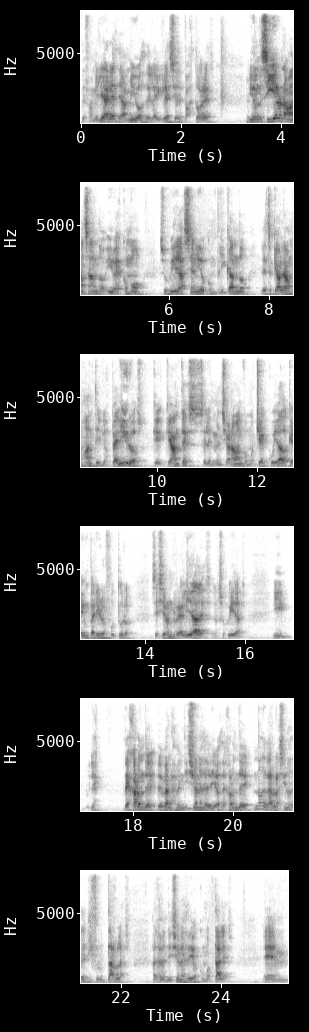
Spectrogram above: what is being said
de familiares, de amigos, de la iglesia, de pastores, y donde siguieron avanzando. Y ves cómo sus vidas se han ido complicando, de esto que hablábamos antes, y los peligros que, que antes se les mencionaban como, che, cuidado que hay un peligro futuro, se hicieron realidades en sus vidas. Y les dejaron de, de ver las bendiciones de Dios, dejaron de, no de verlas, sino de disfrutarlas, a las bendiciones de Dios como tales. Em,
